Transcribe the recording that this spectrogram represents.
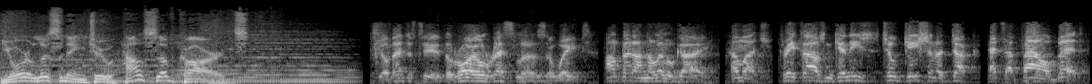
You're listening to House of Cards. Your Majesty, the royal wrestlers await. I'll bet on the little guy. How much? 3,000 guineas, two geese, and a duck. That's a foul bet.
